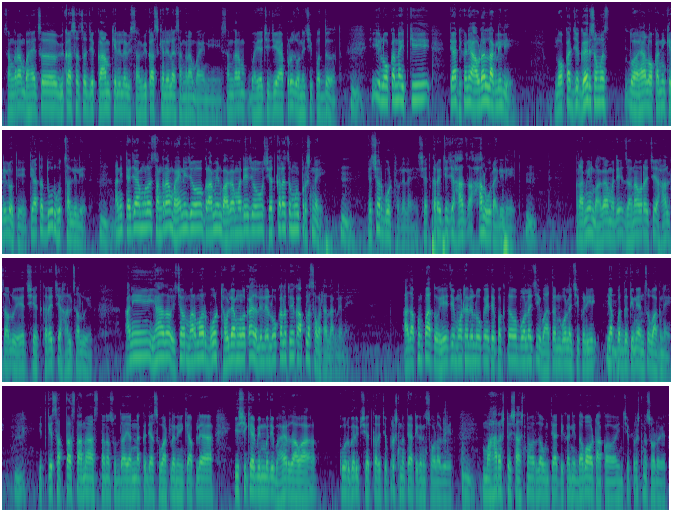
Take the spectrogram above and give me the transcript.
हम्म. संग्रामबायाचं विकासाचं जे काम केलेलं विसा विकास केलेला आहे संग्रामबायांनी संग्रामबायाची जी अप्रोच होण्याची पद्धत. ही लोकांना इतकी त्या ठिकाणी आवडायला लागलेली आहे लोकात जे गैरसमज ह्या लोकांनी केलेले होते ते आता दूर होत चाललेले आहेत. आणि त्याच्यामुळं संग्राम भाईने जो ग्रामीण भागामध्ये जो शेतकऱ्याचा मूळ प्रश्न आहे. याच्यावर बोट ठेवलेला आहे शेतकऱ्याचे जे हाल हाल होऊ राहिलेले आहेत. ग्रामीण भागामध्ये जनावरांचे हाल चालू आहेत शेतकऱ्याचे हाल चालू आहेत आणि ह्या ह्याच्यावर मरमावर बोट ठेवल्यामुळं काय झालेलं आहे लोकांना तो एक आपलासा वाटायला लागलेला आहे आज आपण पाहतो हे जे मोठाले लोक आहेत ते फक्त बोलायची भातन बोलायची कडी या पद्धतीने यांचं वागणं आहे. इतके सत्ता स्थानं असताना सुद्धा यांना कधी असं वाटलं नाही की आपल्या एसी कॅबिनमध्ये बाहेर जावा गोरगरीब शेतकऱ्याचे प्रश्न त्या ठिकाणी सोडावेत. महाराष्ट्र शासनावर जाऊन त्या ठिकाणी दबाव टाकावा यांचे प्रश्न सोडावेत.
